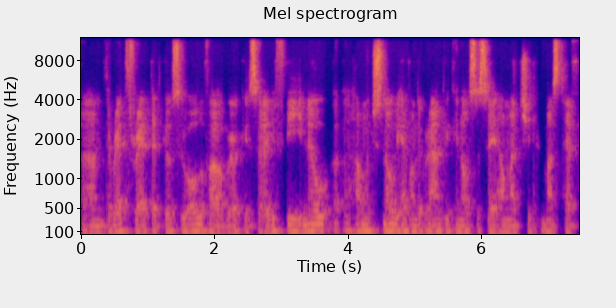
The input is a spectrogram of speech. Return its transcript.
um, the red thread that goes through all of our work is uh, if we know uh, how much snow we have on the ground, we can also say how much it must have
